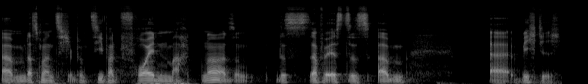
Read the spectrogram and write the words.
ähm, dass man sich im Prinzip halt Freuden macht, ne? Also das, dafür ist es ähm, äh, wichtig.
